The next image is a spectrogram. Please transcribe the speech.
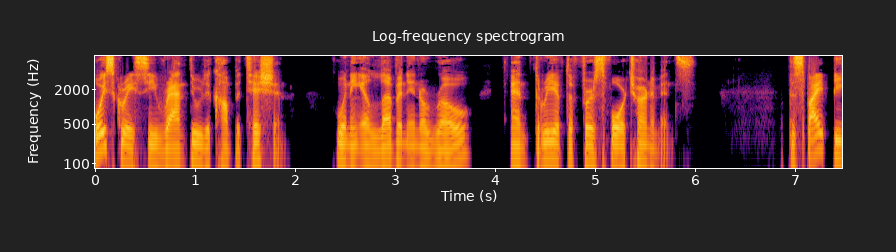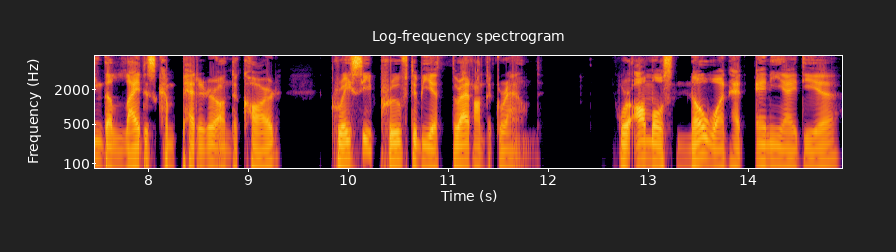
Royce Gracie ran through the competition, winning 11 in a row and three of the first four tournaments. Despite being the lightest competitor on the card, Gracie proved to be a threat on the ground, where almost no one had any idea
